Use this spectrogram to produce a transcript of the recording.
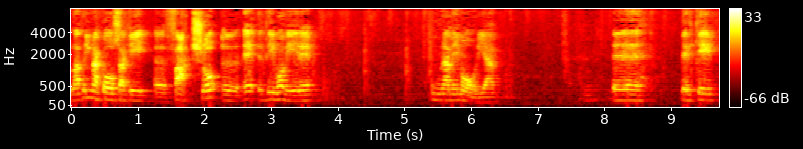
la prima cosa che eh, faccio eh, è devo avere una memoria. Eh, perché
